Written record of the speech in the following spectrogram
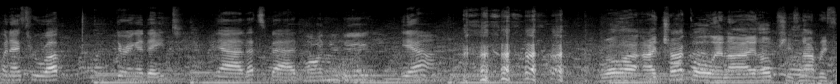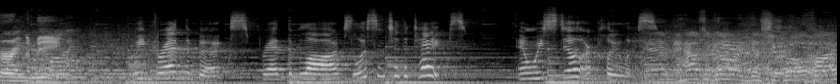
When I threw up during a date. Yeah, that's bad. On your date? Yeah. Well, I, I chuckle and I hope she's not referring to me. We've read the books, read the blogs, listened to the tapes, and we still are clueless. And how's it going? Does she qualify?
